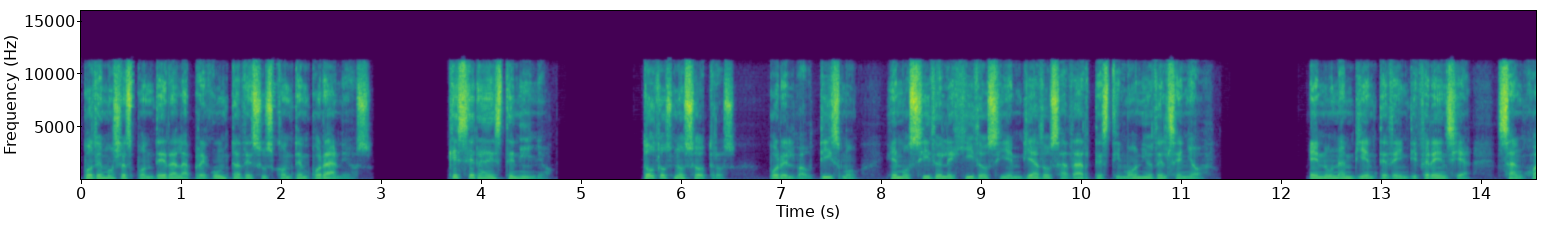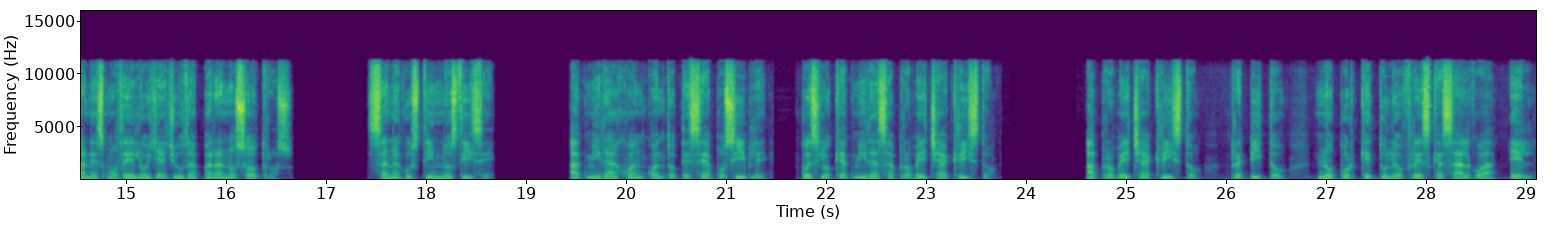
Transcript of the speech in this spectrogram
podemos responder a la pregunta de sus contemporáneos. ¿Qué será este niño? Todos nosotros, por el bautismo, hemos sido elegidos y enviados a dar testimonio del Señor. En un ambiente de indiferencia, San Juan es modelo y ayuda para nosotros. San Agustín nos dice, Admira a Juan cuanto te sea posible, pues lo que admiras aprovecha a Cristo. Aprovecha a Cristo, repito, no porque tú le ofrezcas algo a Él,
